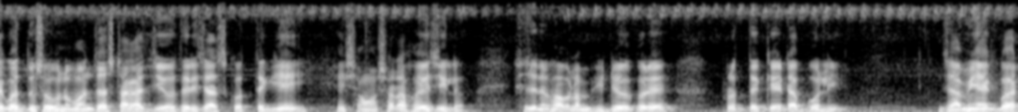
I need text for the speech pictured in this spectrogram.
একবার দুশো উনপঞ্চাশ টাকা জিওতে রিচার্জ করতে গিয়েই এই সমস্যাটা হয়েছিল। সেজন্য ভাবলাম ভিডিও করে প্রত্যেককে এটা বলি যে আমি একবার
